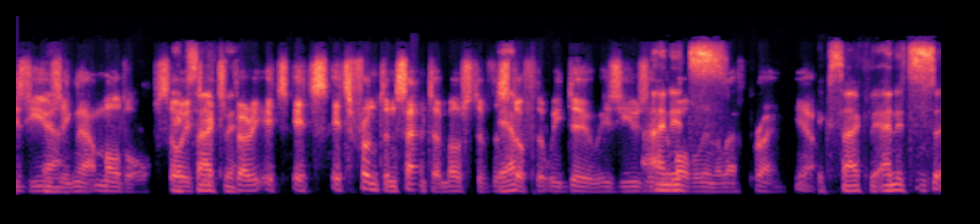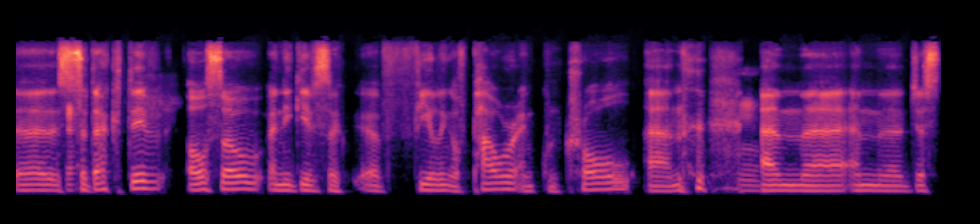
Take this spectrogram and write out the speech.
is Yeah. using that model. So it's, Exactly. it's very it's it's it's front and center. Most of the Yep. stuff that we do is using And the model in the left brain. Yeah. Exactly. And it's uh, seductive also, and it gives a, a feeling of power and control and Mm. and uh, and uh, just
